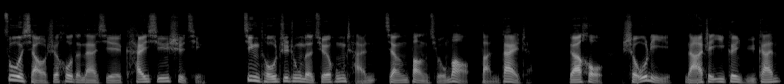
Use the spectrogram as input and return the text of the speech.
做小时候的那些开心事情。镜头之中的全红婵将棒球帽反戴着，然后手里拿着一根鱼竿。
